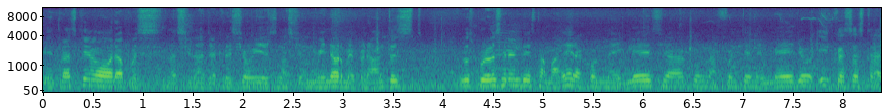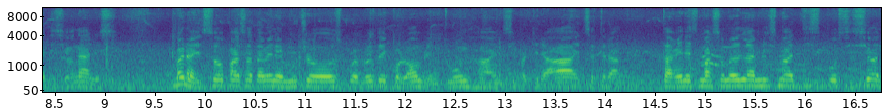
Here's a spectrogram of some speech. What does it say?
mientras que ahora pues la ciudad ya creció y es una ciudad muy enorme, pero antes los pueblos eran de esta manera, con una iglesia, con una fuente en el medio y casas tradicionales. Bueno, eso pasa también en muchos pueblos de Colombia, en Tunja, en Zipaquirá, etc. También es más o menos la misma disposición.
